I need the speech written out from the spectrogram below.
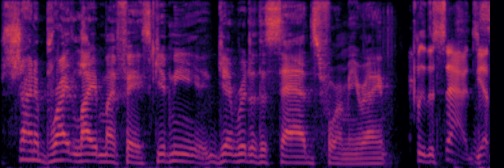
shine a bright light in my face. Give me, get rid of the sads for me, right? Exactly, the SADS. Yep.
